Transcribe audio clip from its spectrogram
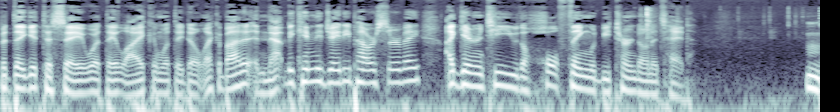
but they get to say what they like and what they don't like about it, and that became the JD Power survey. I guarantee you the whole thing would be turned on its head. Hmm.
